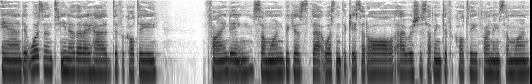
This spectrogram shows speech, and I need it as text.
And it wasn't, you know, that I had difficulty finding someone because that wasn't the case at all. I was just having difficulty finding someone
